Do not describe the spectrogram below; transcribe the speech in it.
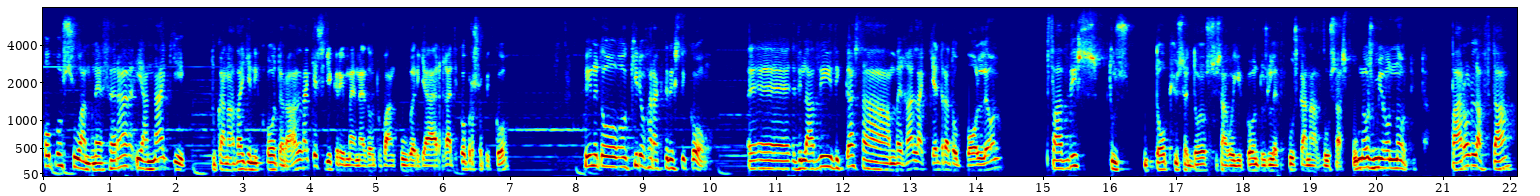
όπως σου ανέφερα, η ανάγκη του Καναδά γενικότερα, αλλά και συγκεκριμένα εδώ του Βανκούβερ για εργατικό προσωπικό, είναι το κύριο χαρακτηριστικό. Ε, δηλαδή, ειδικά στα μεγάλα κέντρα των πόλεων, θα δεις τους ντόπιους εντός εισαγωγικών, τους λευκούς Καναδούς, ας πούμε, ως μειονότητα. Παρ' όλα αυτά,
